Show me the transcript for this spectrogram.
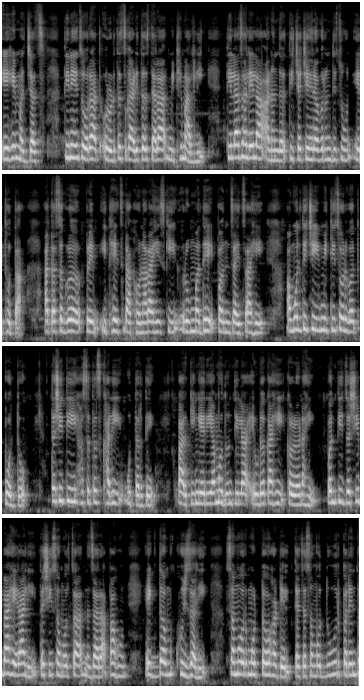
ए हे मज्जाच. तिने जोरात ओरडतच गाडीतच त्याला मिठी मारली. तिला झालेला आनंद तिच्या चेहऱ्यावरून दिसून येत होता. आता सगळं प्रेम इथेच दाखवणार आहेस की रूममध्ये पण जायचं आहे. अमोल तिची मिठी सोडवत बोलतो. तशी ती हसतच खाली उतरते. पार्किंग एरियामधून तिला एवढं काही कळलं नाही. पण ती जशी बाहेर आली तशी समोरचा नजारा पाहून एकदम खुश झाली. समोर मोठं हॉटेल त्याच्यासमोर दूरपर्यंत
